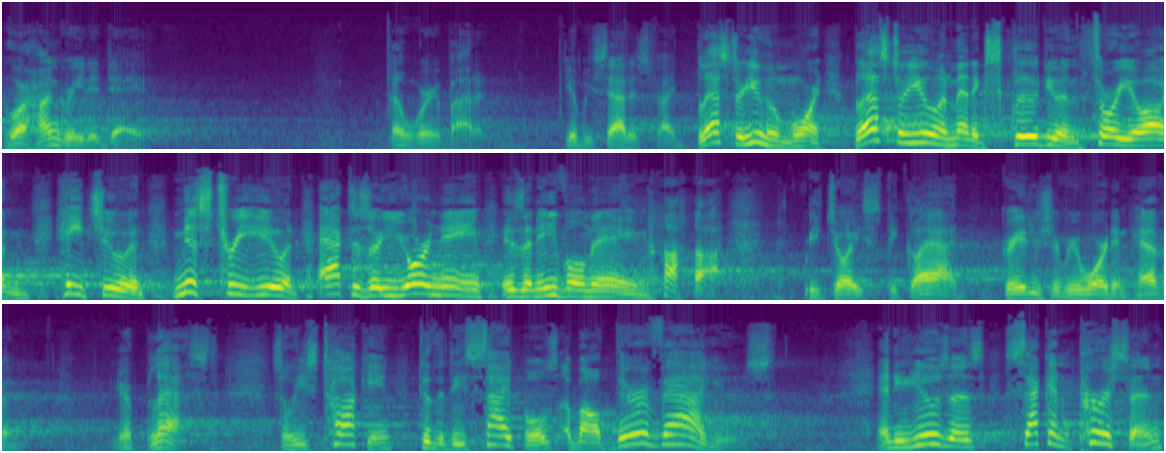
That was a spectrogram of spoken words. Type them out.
who are hungry today. Don't worry about it. You'll be satisfied. Blessed are you who mourn. Blessed are you when men exclude you and throw you out and hate you and mistreat you and act as though your name is an evil name. Ha ha. Rejoice, be glad. Great is your reward in heaven. You're blessed. So he's talking to the disciples about their values. And he uses second person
